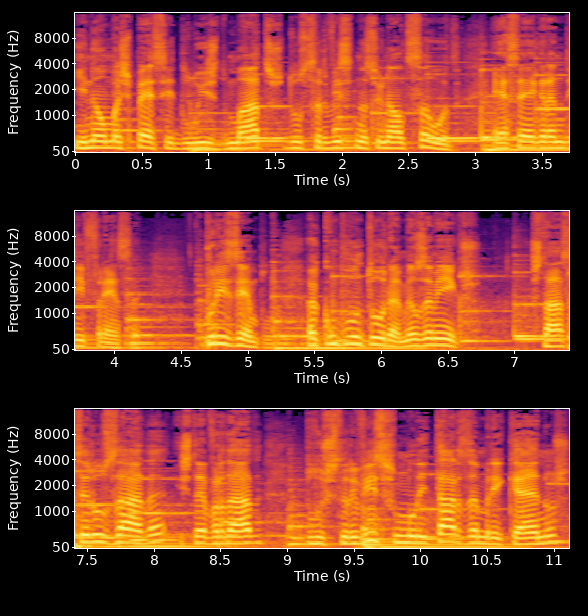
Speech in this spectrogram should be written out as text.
e não uma espécie de Luís de Matos do Serviço Nacional de Saúde. Essa é a grande diferença. Por exemplo, a acupuntura, meus amigos, está a ser usada, isto é verdade, pelos serviços militares americanos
